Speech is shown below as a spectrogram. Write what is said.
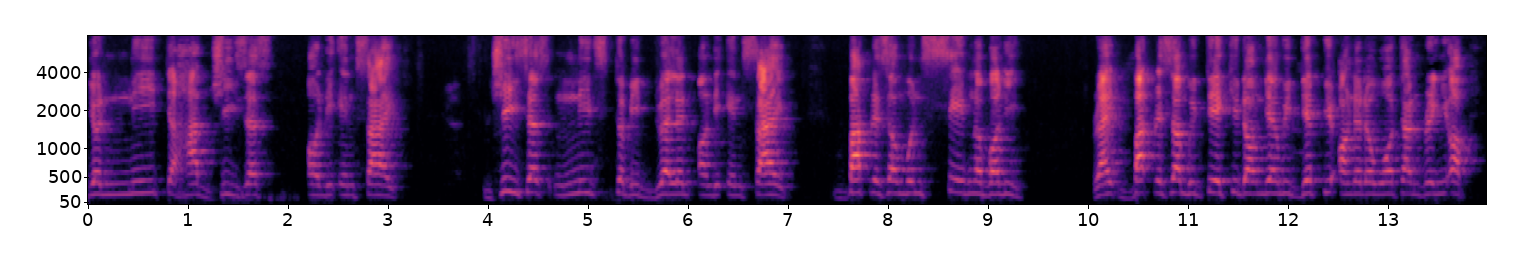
You need to have Jesus on the inside. Jesus needs to be dwelling on the inside. Baptism won't save nobody. Right? Baptism will take you down there, we dip you under the water and bring you up.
